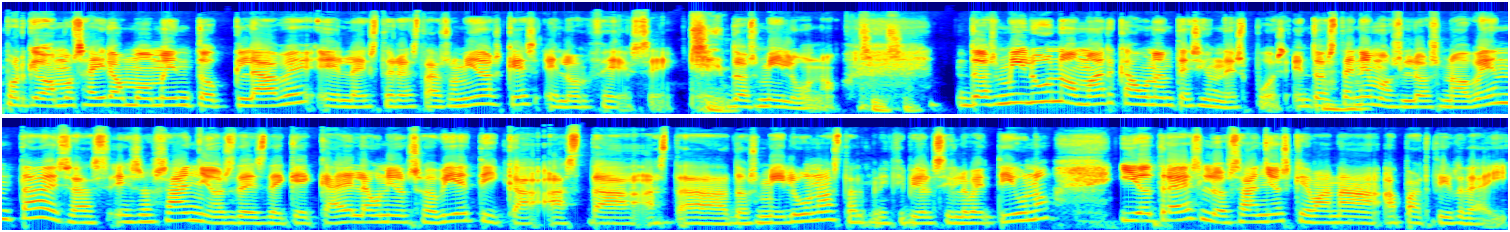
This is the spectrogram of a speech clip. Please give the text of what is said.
Porque vamos a ir a un momento clave en la historia de Estados Unidos, que es el 11S, Sí. eh, 2001. Sí, sí. 2001 marca un antes y un después. Entonces tenemos los 90, esas- esos años desde que cae la Unión Soviética hasta, hasta 2001, hasta el principio del siglo XXI, y otra es los años que van a, a partir de ahí.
